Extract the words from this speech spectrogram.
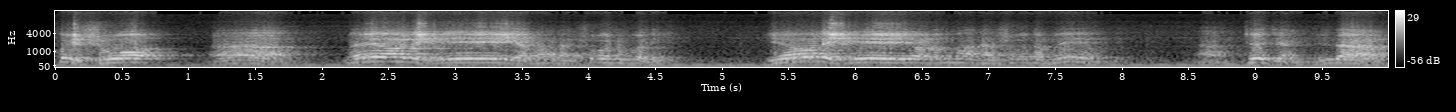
会说啊，没有理也把他说出个理，有理又能把他说的没有理，啊，这简直的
